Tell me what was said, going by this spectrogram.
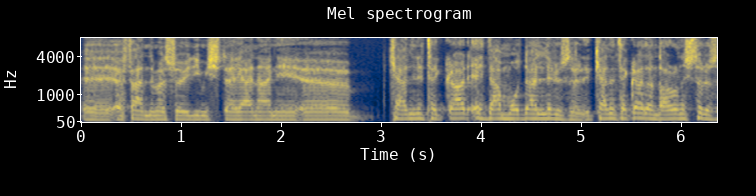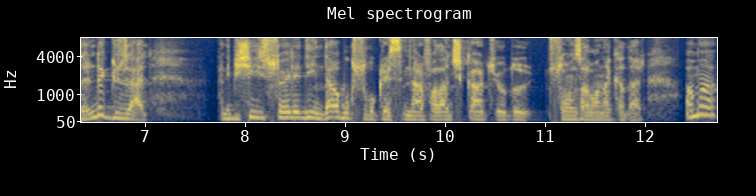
e, efendime söyleyeyim işte yani hani e, kendini tekrar eden modeller üzerinde, kendini tekrar eden davranışlar üzerinde güzel. Hani bir şey söylediğinde abuk subuk resimler falan çıkartıyordu son zamana kadar. Ama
